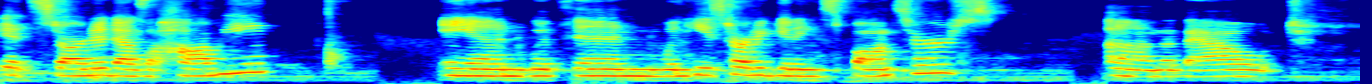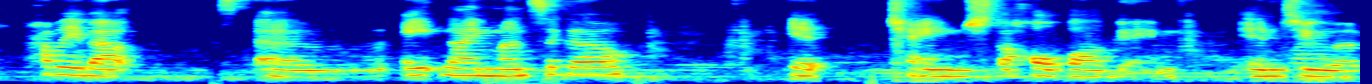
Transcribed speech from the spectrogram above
it started as a hobby and within when he started getting sponsors um, about probably about uh, eight nine months ago it changed the whole ball game into a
